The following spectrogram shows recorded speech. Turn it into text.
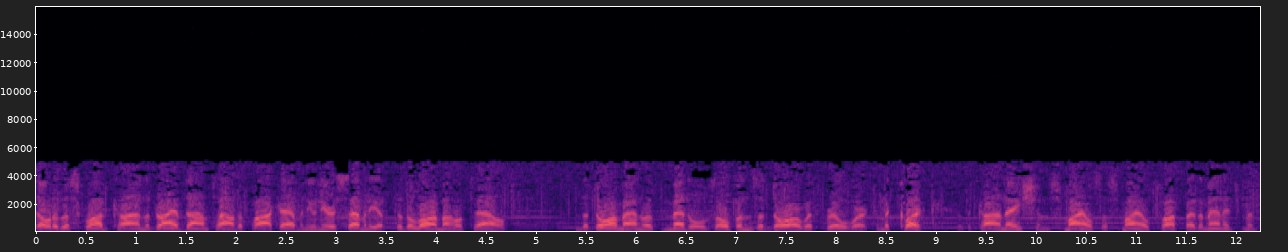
So to the squad car and the drive downtown to Park Avenue near 70th to the Lorma Hotel. The doorman with medals opens a door with grill work, and the clerk of the Carnation smiles a smile taught by the management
